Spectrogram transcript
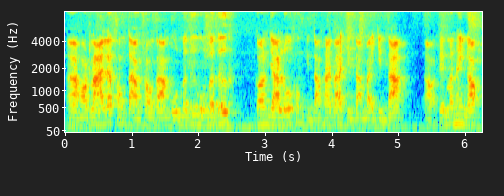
à, hotline là 0868 434 434 còn Zalo 0982398798 đó, trên màn hình đó.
